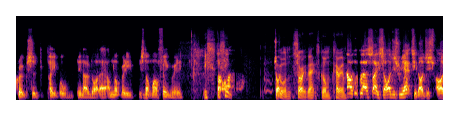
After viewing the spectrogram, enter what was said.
groups of people, you know, like that. I'm not really. It's not my thing, really. It's, it's I- sorry. go on. Sorry, Max. Go on. Carry on. No, but I say so. I just reacted. I just I,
